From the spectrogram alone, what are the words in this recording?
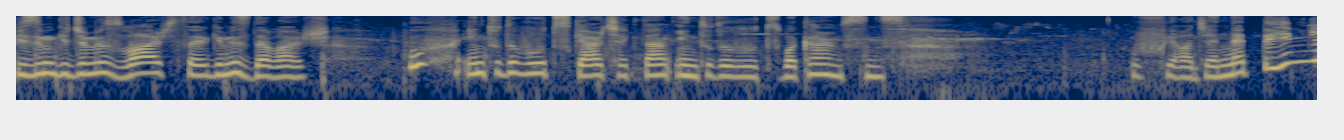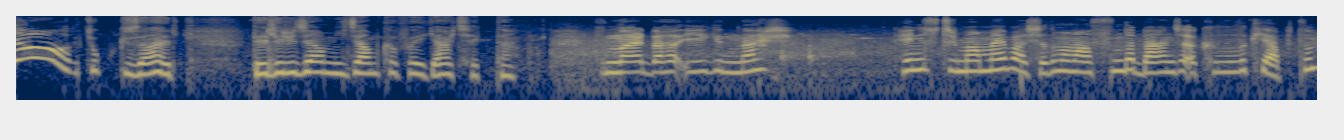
Bizim gücümüz var, sevgimiz de var. Uh, into the Woods gerçekten Into the Woods bakar mısınız? Uf ya cennetteyim ya. Çok güzel. Delireceğim, yiyeceğim kafayı gerçekten. Bunlar daha iyi günler. Henüz tırmanmaya başladım ama aslında bence akıllılık yaptım.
